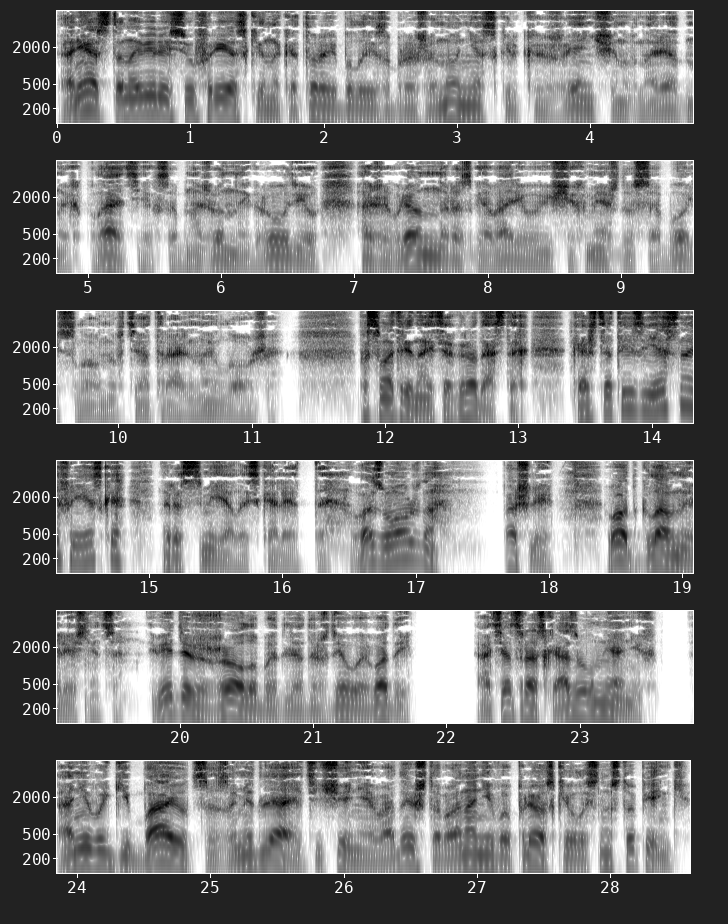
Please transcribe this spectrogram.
Они остановились у фрески, на которой было изображено несколько женщин в нарядных платьях с обнаженной грудью, оживленно разговаривающих между собой, словно в театральной ложе. «Посмотри на этих грудастых. Кажется, это известная фреска», — рассмеялась Калетта. «Возможно. Пошли. Вот главная лестница. Видишь желобы для дождевой воды? Отец рассказывал мне о них. Они выгибаются, замедляя течение воды, чтобы она не выплескивалась на ступеньки.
